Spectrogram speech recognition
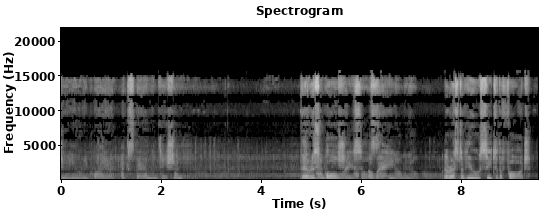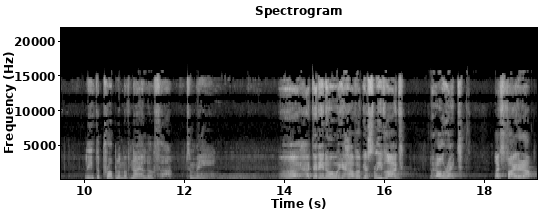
Do you require experimentation? There is always a way. The rest of you see to the forge. Leave the problem of Ny'alotha to me. Uh, I didn't know what you have up your sleeve, lad. But all right. Let's fire it up.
